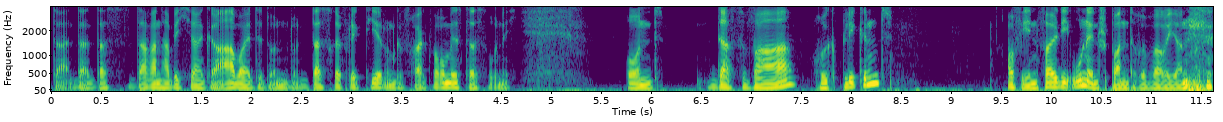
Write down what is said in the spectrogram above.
da, da, das, daran habe ich ja gearbeitet und, und das reflektiert und gefragt, warum ist das so nicht? Und das war rückblickend auf jeden Fall die unentspanntere Variante,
